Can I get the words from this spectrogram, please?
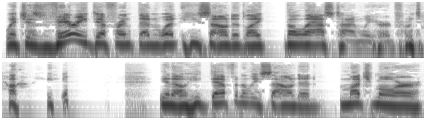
which is very different than what he sounded like the last time we heard from Tommy. you know, he definitely sounded much more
